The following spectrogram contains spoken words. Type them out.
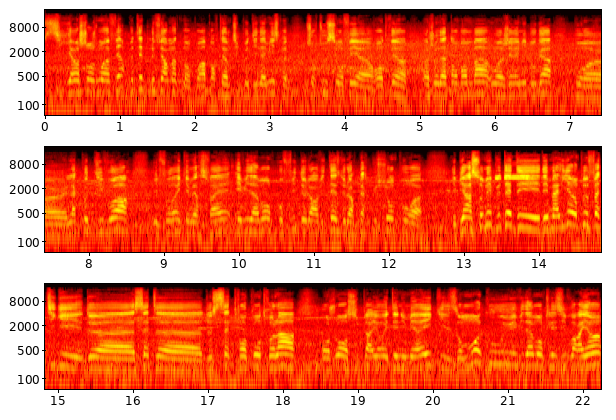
s'il y a un changement à faire, peut-être le faire maintenant pour apporter un petit peu de dynamisme. Surtout si on fait euh, rentrer un, un Jonathan Bamba ou un Jérémy Boga pour euh, la Côte d'Ivoire. Il faudrait qu'Emers Faé, évidemment, profite de leur vitesse, de leur percussion pour euh, eh bien, assommer peut-être des, des Maliens un peu fatigués de, cette, de cette rencontre-là en jouant en supériorité numérique. Ils ont moins couru, évidemment, que les Ivoiriens.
